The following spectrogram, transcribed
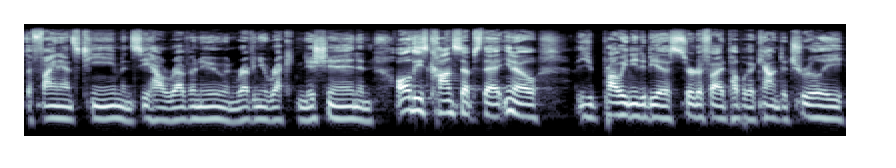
the finance team and see how revenue and revenue recognition and all these concepts that you know you probably need to be a certified public accountant to truly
